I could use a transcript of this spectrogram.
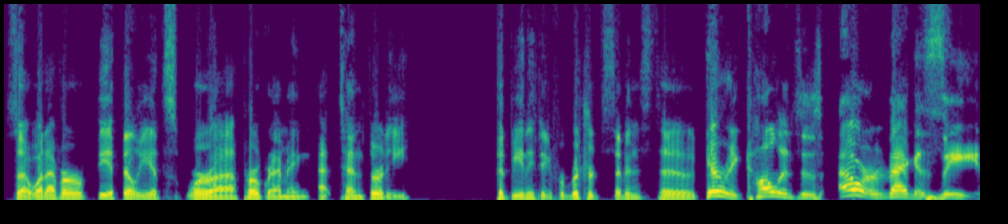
So whatever the affiliates were uh, programming at 10:30 could be anything from Richard Simmons to Gary Collins's Hour Magazine.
